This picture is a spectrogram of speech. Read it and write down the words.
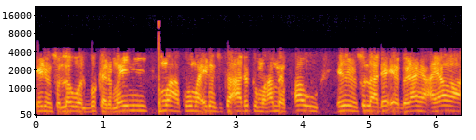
irin su Lawal Bukar Maini kuma hukuma irin su Sa'adatu Muhammad Fawu irin su Ladan Ibrahim Ayawa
